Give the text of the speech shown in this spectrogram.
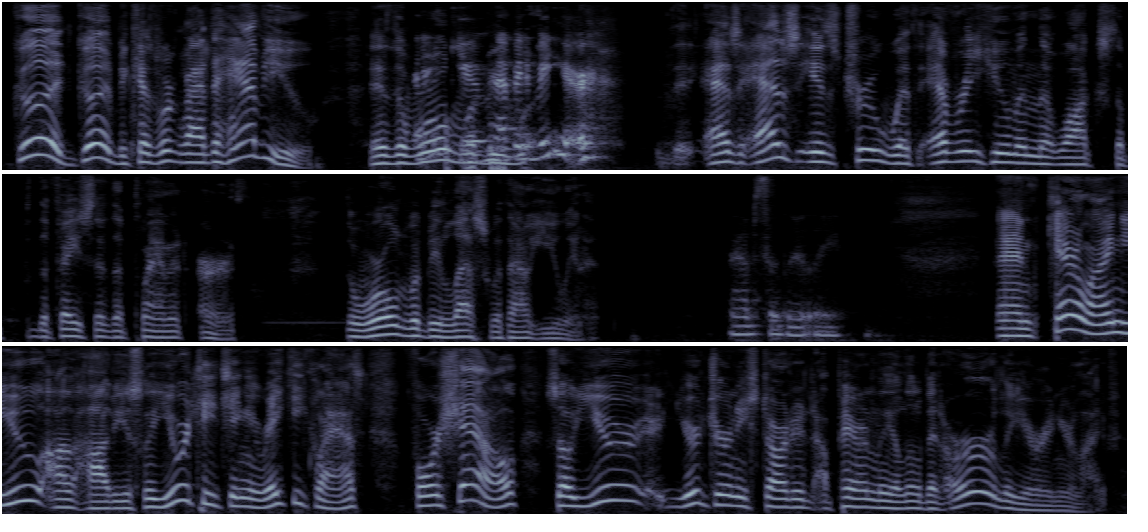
Good, good, because we're glad to have you. The Thank world. You. I'm happy to be here. As as is true with every human that walks the the face of the planet Earth, the world would be less without you in it. Absolutely. And Caroline, you uh, obviously you were teaching a Reiki class for Chel, so your your journey started apparently a little bit earlier in your life.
